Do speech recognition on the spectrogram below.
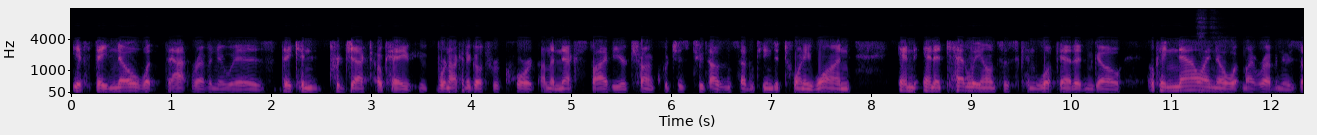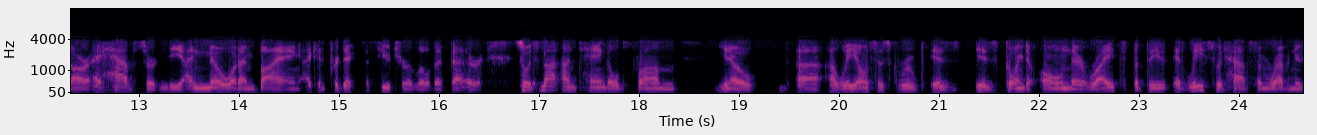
if they know what that revenue is, they can project, okay, we're not going to go through court on the next five year chunk, which is 2017 to 21. And, and a Ted Leonsis can look at it and go, okay, now I know what my revenues are. I have certainty. I know what I'm buying. I can predict the future a little bit better. So it's not untangled from, you know, uh, a Leonsis group is is going to own their rights, but they at least would have some revenue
